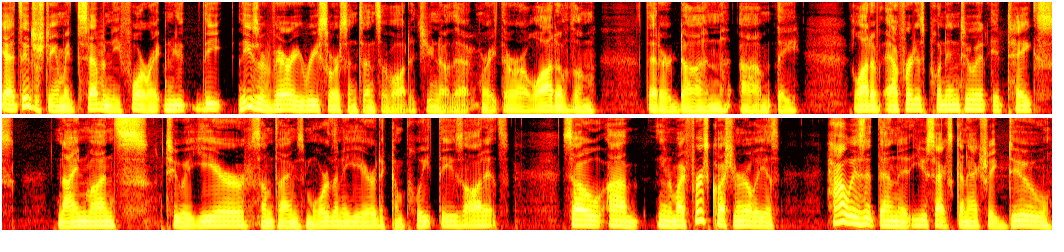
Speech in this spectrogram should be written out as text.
yeah, it's interesting. I mean, seventy-four, right? And the, these are very resource-intensive audits. You know that, right? There are a lot of them that are done. Um, they a lot of effort is put into it. It takes nine months to a year, sometimes more than a year, to complete these audits. So, um, you know, my first question really is, how is it then that USAC's going to actually do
